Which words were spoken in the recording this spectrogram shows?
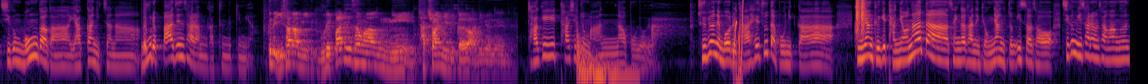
지금 뭔가가 약간 있잖아 물에 빠진 사람 같은 느낌이야 근데 이 사람이 그렇게 물에 빠진 상황이 자초한 일일까요? 아니면은 자기 탓이 좀 안 나 보여요 주변에 뭐를 다 해주다 보니까 그냥 그게 당연하다 생각하는 경향이 좀 있어서 지금 이 사람 상황은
